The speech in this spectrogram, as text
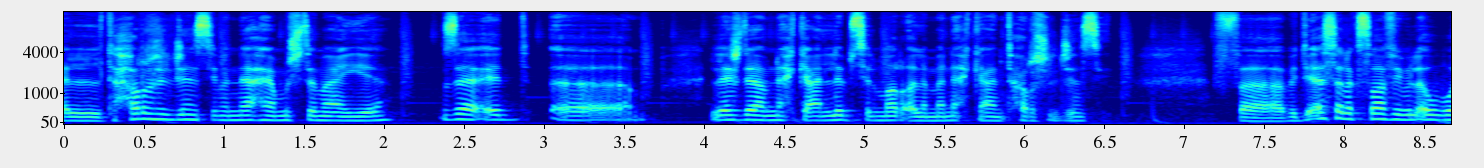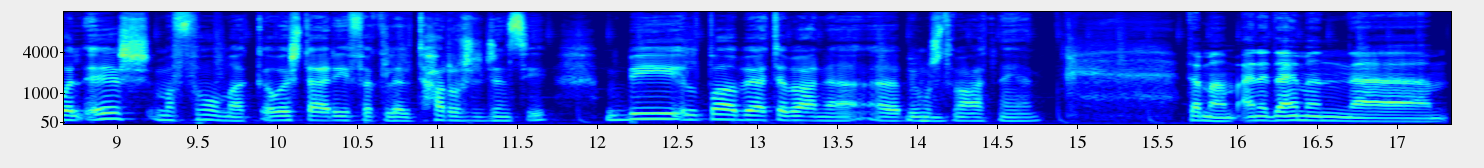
التحرش الجنسي من ناحية مجتمعية. زائد آه ليش دائما نحكي عن لبس المرأة لما نحكي عن التحرش الجنسي. فبدي أسألك صافي بالأول إيش مفهومك أو إيش تعريفك للتحرش الجنسي بالطابع تبعنا آه بمجتمعاتنا يعني؟ تمام. أنا دائما آه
